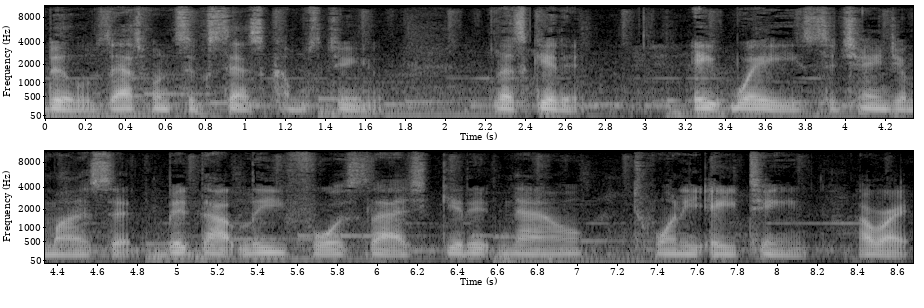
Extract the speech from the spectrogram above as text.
builds. That's when success comes to you. Let's get it. Eight ways to change your mindset. Bit.ly forward slash get it now 2018. All right.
